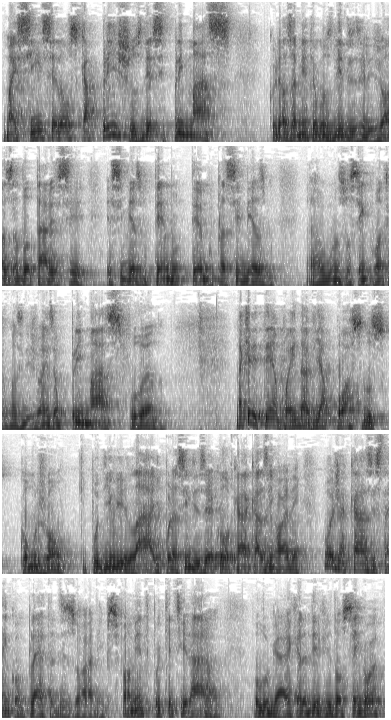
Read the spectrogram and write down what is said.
Mas sim serão os caprichos desse primaz. Curiosamente, alguns líderes religiosos adotaram esse, esse mesmo termo, termo para si mesmo. Alguns você encontra em algumas religiões, é o primaz fulano. Naquele tempo ainda havia apóstolos como João, que podiam ir lá e, por assim dizer, colocar a casa em ordem. Hoje a casa está em completa desordem, principalmente porque tiraram o lugar que era devido ao Senhor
